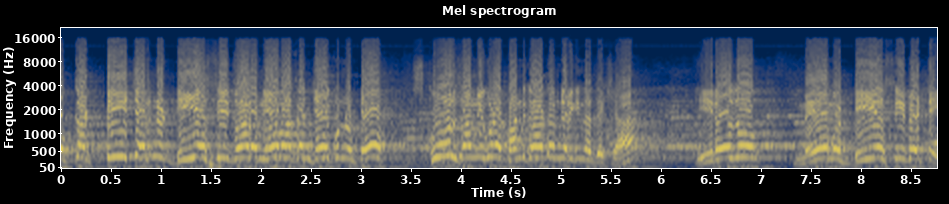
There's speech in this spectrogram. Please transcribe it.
ఒక్క టీచర్ని డిఎస్సి ద్వారా నియామకం చేయకుండా ఉంటే స్కూల్స్ అన్ని కూడా బంద్ కావడం జరిగింది అధ్యక్ష. ఈరోజు మేము డిఎస్సి పెట్టి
